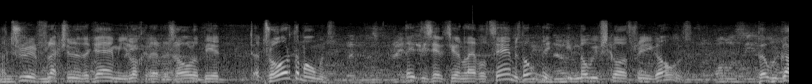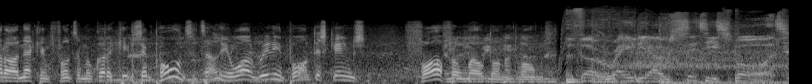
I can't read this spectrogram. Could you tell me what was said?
a true reflection of the game, you look at it as a whole, it'd be a, a draw at the moment. They deserve to be on level terms, don't they? Even though we've scored three goals. But we've got our neck in front and we've got to keep it's important, to tell you what, really important. This game's far from well done at the moment. The Radio City Sport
